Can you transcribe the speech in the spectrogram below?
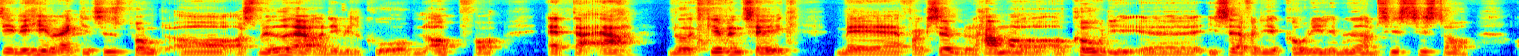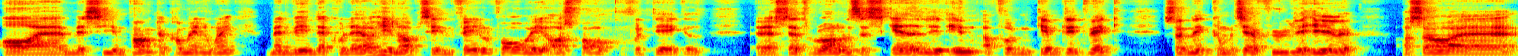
det er det helt rigtige tidspunkt at, at smide her, og det vil kunne åbne op for, at der er noget give and take med for eksempel ham og, og Cody, øh, især fordi at Cody eliminerede ham sidst sidste år, og øh, med CM Punk, der kom ind omkring, man vil endda kunne lave helt op til en fatal forway, også for at kunne få dækket øh, Seth Rollins' skade lidt ind, og få den gemt lidt væk, så den ikke kommer til at fylde det hele, og så, øh,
